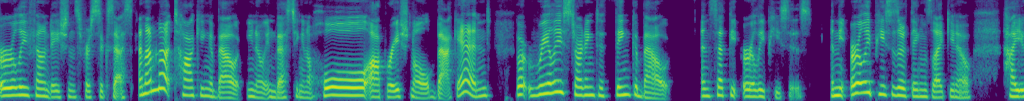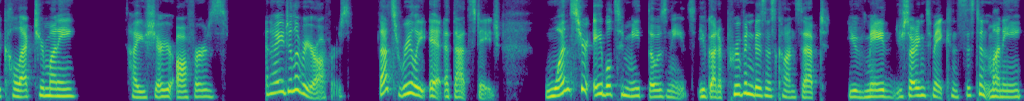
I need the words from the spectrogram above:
early foundations for success. And I'm not talking about, you know, investing in a whole operational back end, but really starting to think about and set the early pieces. And the early pieces are things like, you know, how you collect your money, how you share your offers, and how you deliver your offers. That's really it at that stage. Once you're able to meet those needs, you've got a proven business concept, you've made, you're starting to make consistent money,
